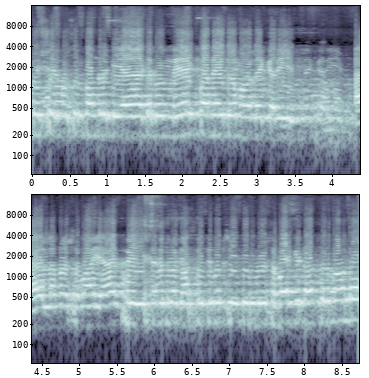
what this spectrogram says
বিশ্বের মুসলমানদেরকে এক এবং নেক বানাই দাও মাওলাই কারিম আল্লাহ আমরা সবাই এক হয়ে ইসলামে তোমার কাজ করতে পারছি তুমি সবাইকে দান করো মাওলা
